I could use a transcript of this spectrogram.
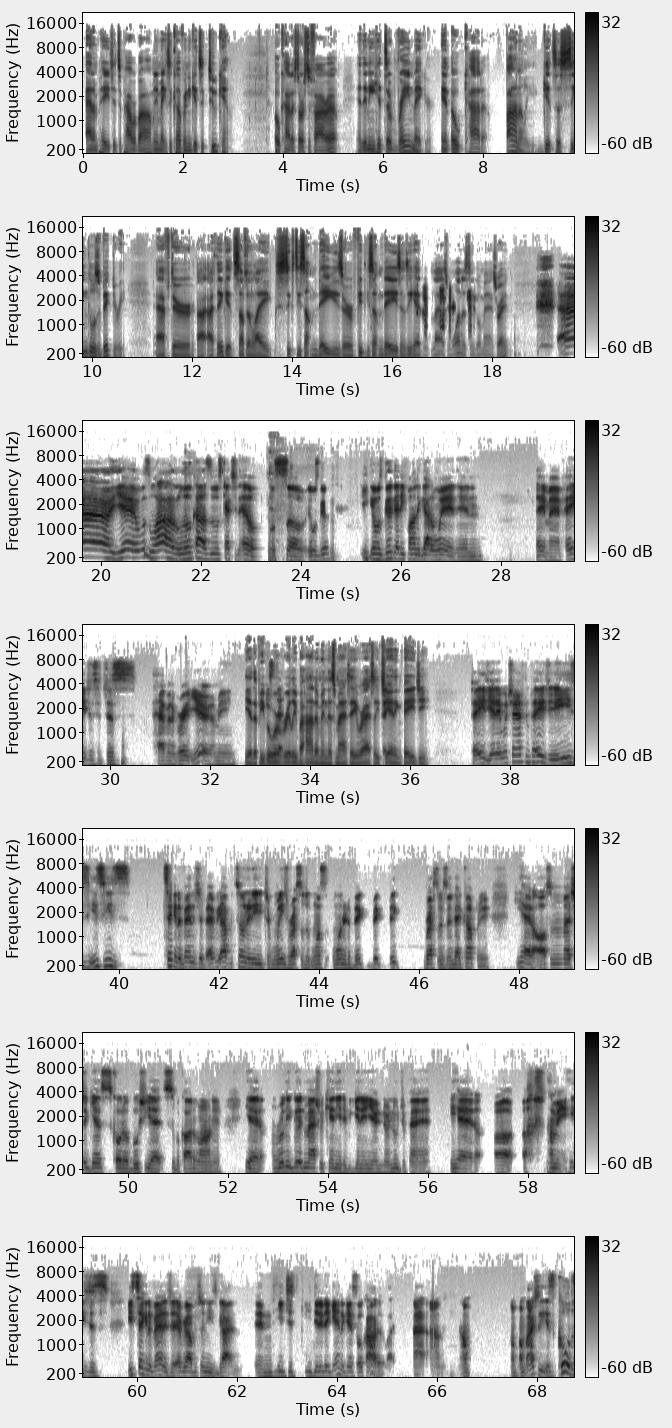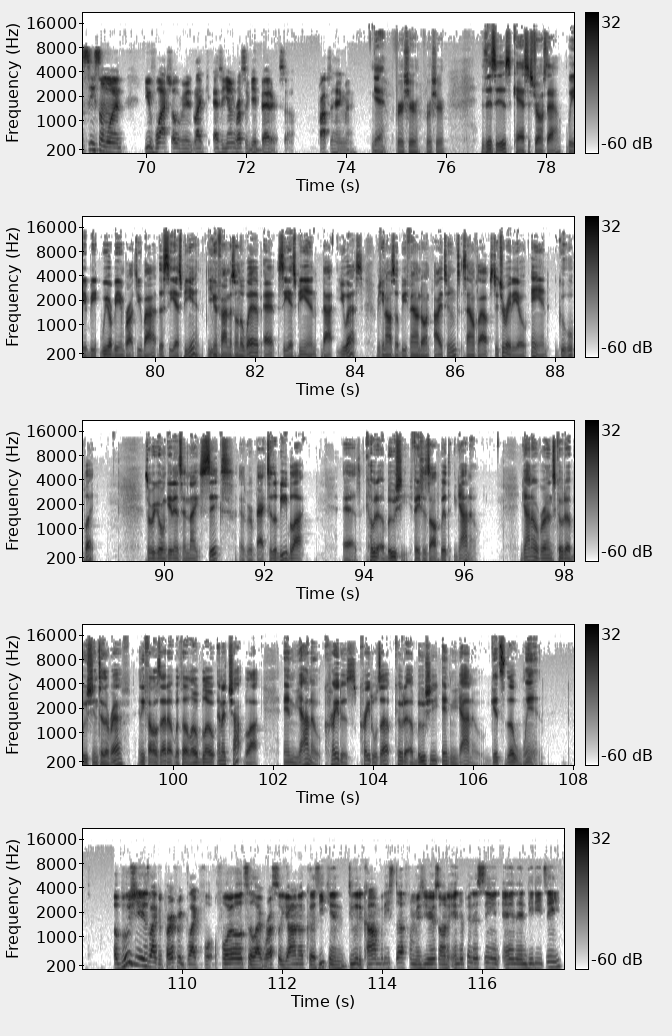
Adam Page hits a power bomb and he makes a cover and he gets a two count. Okada starts to fire up and then he hits a rainmaker and Okada finally gets a singles victory after I think it's something like 60 something days or 50 something days since he had last won a single match, right? Uh, yeah, it was wild. Lil Kazu was catching L, so it was good. It was good that he finally got a win. And hey, man, Page is just having a great year. I mean, yeah, the people were really behind him in this match. They were actually chanting Pagey. Page, yeah, they were chanting Pagey. He's he's he's taking advantage of every opportunity to when he's wrestled once one of the big big big wrestlers in that company. He had an awesome match against Kota Ibushi at Supercard of Honor. He had a really good match with Kenny at the beginning of the year in New Japan. He had, a, uh, I mean, he's just he's taking advantage of every opportunity he's gotten, and he just he did it again against Okada. Like I, I'm, I'm, I'm actually it's cool to see someone you've watched over like as a young wrestler get better. So props to Hangman. Yeah, for sure, for sure. This is Cast of Strong Style. We be, we are being brought to you by the CSPN. You can find us on the web at cspn.us. We can also be found on iTunes, SoundCloud, Stitcher Radio, and Google Play. So we're going to get into night six as we're back to the B block as Kota Ibushi faces off with Yano. Yano runs Kota Ibushi into the ref, and he follows that up with a low blow and a chop block. And Yano cradles, cradles up Kota Ibushi, and Yano gets the win. Ibushi is like the perfect like fo- foil to like Russell Yano because he can do the comedy stuff from his years on the independent scene and in DDT.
